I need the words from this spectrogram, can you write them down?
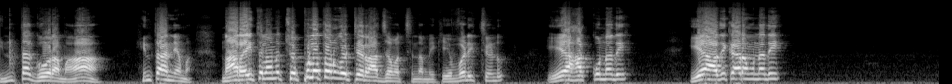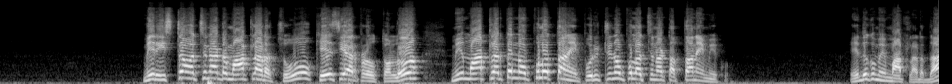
ఇంత ఘోరమా? ఇంత అన్యమా నా రైతులను చెప్పులతో కొట్టే రాజ్యం వచ్చిందా మీకు? ఎవడిచ్చిండు? ఏ హక్కు ఉన్నది? ఏ అధికారం ఉన్నది? మీరు ఇష్టం వచ్చినట్టు మాట్లాడొచ్చు కేసీఆర్ ప్రభుత్వంలో. మేము మాట్లాడితే నొప్పులు వస్తాయి పురిటి నొప్పులు వచ్చినట్టు వస్తానే మీకు. ఎందుకు మేము మాట్లాడదా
